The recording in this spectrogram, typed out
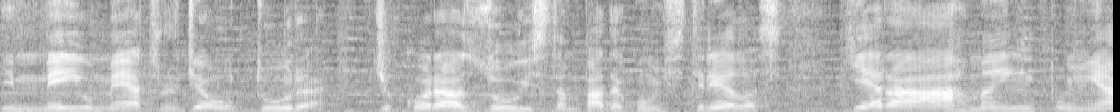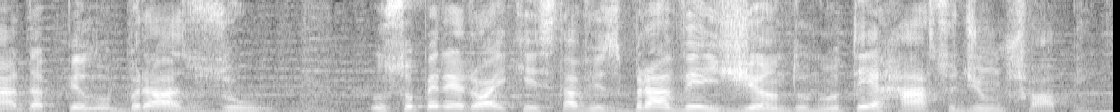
e meio metro de altura, de cor azul estampada com estrelas, que era a arma empunhada pelo Brazul, o super-herói que estava esbravejando no terraço de um shopping.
